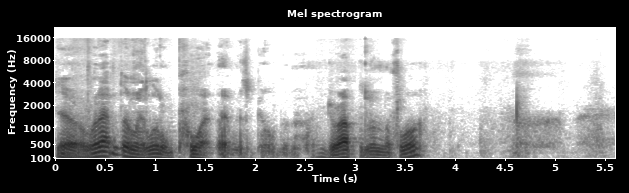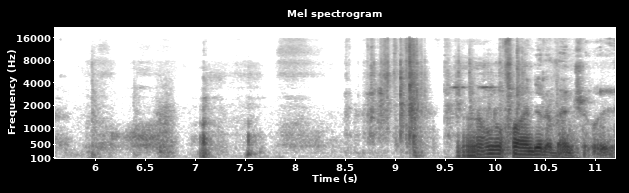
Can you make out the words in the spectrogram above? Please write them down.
So, what happened to my little port that was building? I dropped it on the floor. we'll find it eventually.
